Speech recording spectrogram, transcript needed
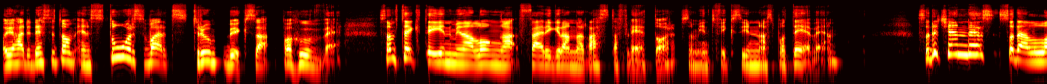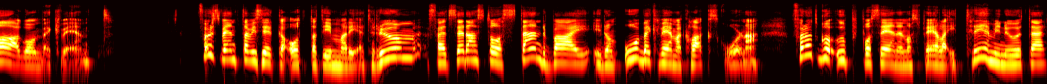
och jag hade dessutom en stor svart strumpbyxa på huvudet som täckte in mina långa färggranna rastaflätor som inte fick synas på tvn. Så det kändes sådär lagom bekvämt. Först väntar vi cirka åtta timmar i ett rum för att sedan stå standby i de obekväma klackskorna för att gå upp på scenen och spela i tre minuter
